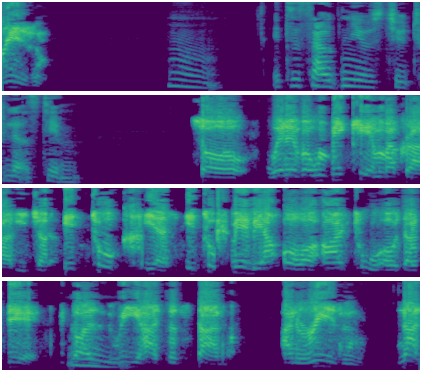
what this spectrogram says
reason. Hmm. It's a sad news to to lost him. So whenever we came across each other, it took yes, it took maybe an hour or two out of day because Mm. we had to stand and reason, not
